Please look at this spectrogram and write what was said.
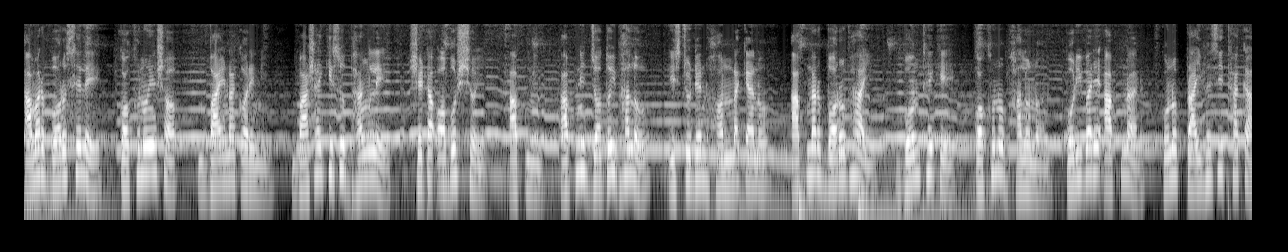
আমার বড় ছেলে কখনো এসব বায়না করেনি। বাসায় কিছু ভাঙলে সেটা অবশ্যই আপনি। আপনি যতই ভালো স্টুডেন্ট হন না কেন, আপনার বড় ভাই বোন থেকে কখনো ভালো নন। পরিবারে আপনার কোনো প্রাইভেসি থাকা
